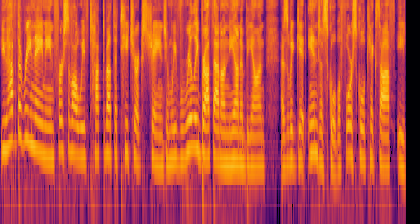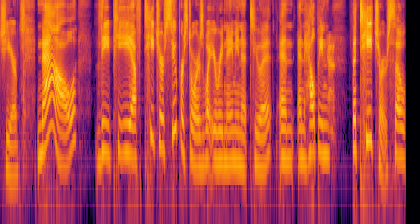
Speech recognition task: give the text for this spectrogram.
You have the renaming. First of all, we've talked about the teacher exchange, and we've really brought that on Neon and Beyond as we get into school before school kicks off each year. Now. The PEF Teacher Superstore is what you're renaming it to it, and and helping Yes. The teachers. So,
